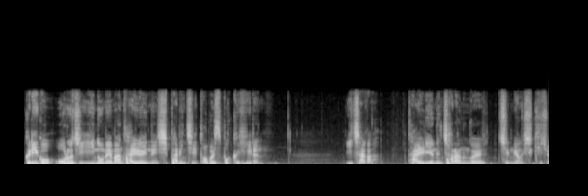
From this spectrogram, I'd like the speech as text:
그리고 오로지 이놈에만 달려있는 18인치 더블 스포크 휠은 이 차가 달리는 차라는 걸 증명시키죠.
